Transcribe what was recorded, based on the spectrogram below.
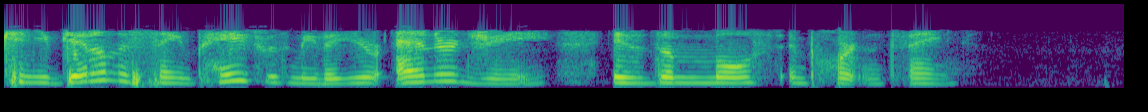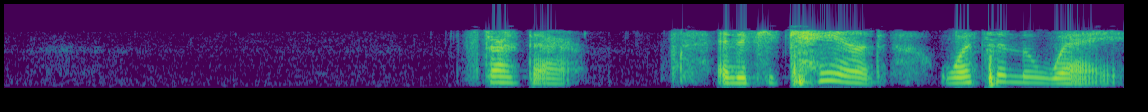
Can you get on the same page with me that your energy is the most important thing? Start there. And if you can't, what's in the way?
